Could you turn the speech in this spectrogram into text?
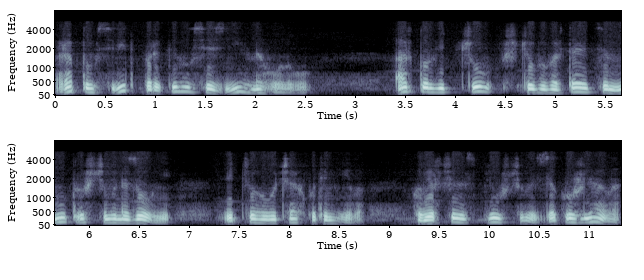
Раптом світ перекинувся з ніг на голову. Артур відчув, що вивертається нутрощами назовні, від чого в очах потемніло. Комірчина сплющилась, закружляла,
